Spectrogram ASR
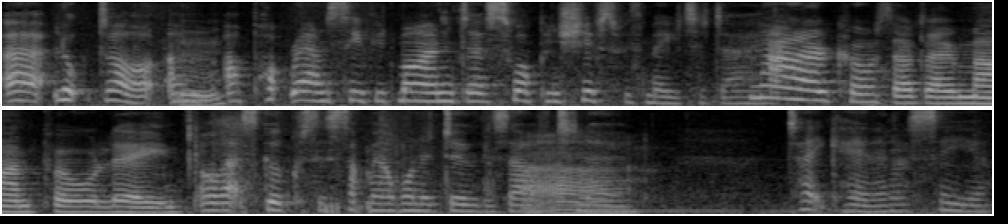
Uh, look, Dot, um, Mm. I'll pop round and see if you'd mind uh, swapping shifts with me today. No, of course I don't mind, Pauline. Oh, that's good because there's something I want to do this Ah. afternoon. Take care then. I'll see you.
